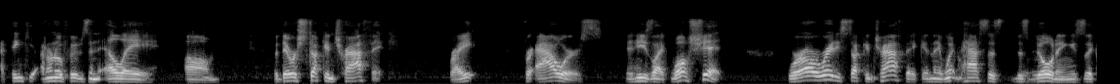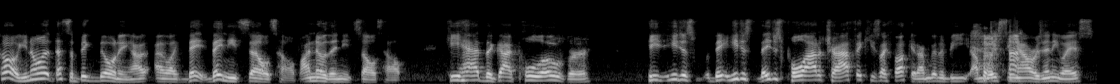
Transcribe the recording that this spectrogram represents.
I think I don't know if it was in LA, um, but they were stuck in traffic, right? For hours. And he's like, Well shit, we're already stuck in traffic and they went past this this building. He's like, Oh, you know what? That's a big building. I, I like they they need sales help. I know they need sales help. He had the guy pull over. He he just they he just they just pull out of traffic. He's like, fuck it, I'm gonna be I'm wasting hours anyways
